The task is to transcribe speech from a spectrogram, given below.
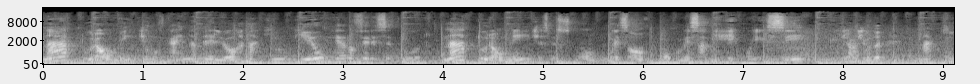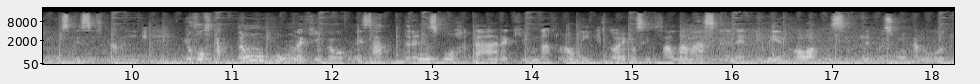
naturalmente eu vou ficar ainda melhor naquilo que eu quero oferecer para o outro. Naturalmente as pessoas vão começar, vão começar a me reconhecer, pedir ajuda naquilo especificamente eu vou ficar tão bom naquilo que eu vou começar a transbordar aquilo naturalmente. História que eu sempre falo da máscara, né? Primeiro coloca em si, depois colocar no outro.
